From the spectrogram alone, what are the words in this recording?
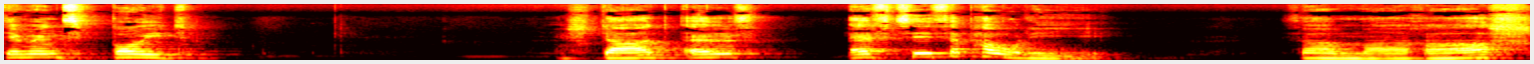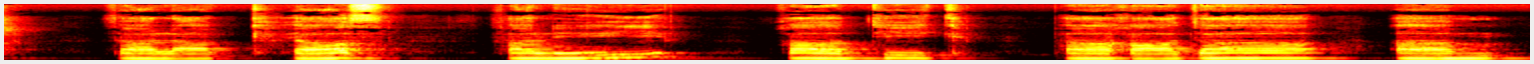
Devens Beuth. Start 11 FC St. Pauli. Samaras, Salakas, Fali, Pratik, Parada, Am,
